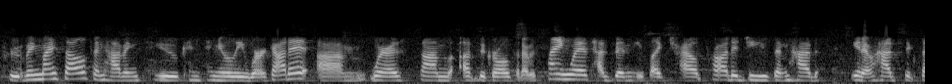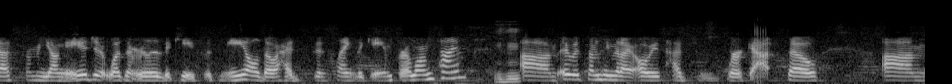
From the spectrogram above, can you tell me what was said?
proving myself and having to continually work at it. Um, whereas some of the girls that I was playing with had been these like child prodigies and had, you know, had success from a young age. It wasn't really the case with me, although I had been playing the game for a long time. Mm-hmm. Um, it was something that I always had to work at. So um,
